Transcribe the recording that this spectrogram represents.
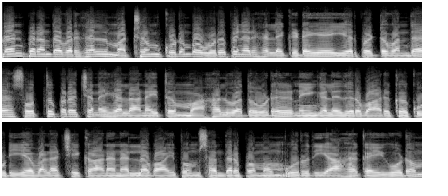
உடன் பிறந்தவர்கள் மற்றும் குடும்ப உறுப்பினர்களுக்கிடையே ஏற்பட்டு வந்த சார்ந்த சொத்து பிரச்சனைகள் அனைத்தும் அகழ்வதோடு நீங்கள் எதிர்பார்க்கக்கூடிய வளர்ச்சிக்கான நல்ல வாய்ப்பும் சந்தர்ப்பமும் உறுதியாக கைகூடும்.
